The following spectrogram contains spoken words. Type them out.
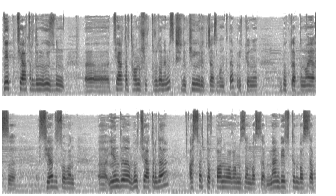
тек театрдың өзінің ә, театр танушылық тұрғыдан емес кішкене кеңірек жазылған кітап. Өйткені бұл кітаптың аясы сияды соған. Ә, енді бұл театрда асқар тоқпанов ағамыздан бастап мәмбетовтен бастап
